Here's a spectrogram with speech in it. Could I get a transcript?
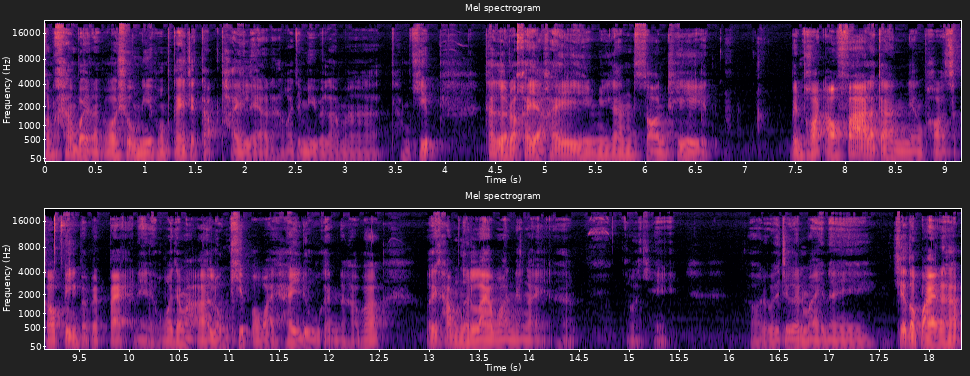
ค่อนข้างบ่อยหน่อยเพราะว่าช่วงนี้ผมใกล้จะกลับไทยแล้วนะก็จะมีเวลามาทำคลิป ถ้าเกิดว่าใครอยากให้มีการสอนเทรดเป็นพอร์ตอัลฟาแล้วกัน อย่างพอร์ตส c า l ปิ้งแปะๆเนี่ยผมก็จะมาลงคลิปเอาไว้ให้ดูกันนะครับ ว่า เอ้ยทำเงินรายวันยังไงนะครับ โอเคเดี๋ยวไปเจอกันใหม่ในคลิปต่อไปนะครับ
